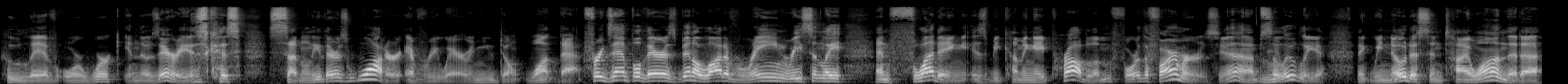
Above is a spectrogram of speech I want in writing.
who live or work in those areas because suddenly there's water everywhere and you don't want that. For example, there has been a lot of rain recently and flooding is becoming a problem for the farmers. Yeah, absolutely. I think we notice in Taiwan that uh,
